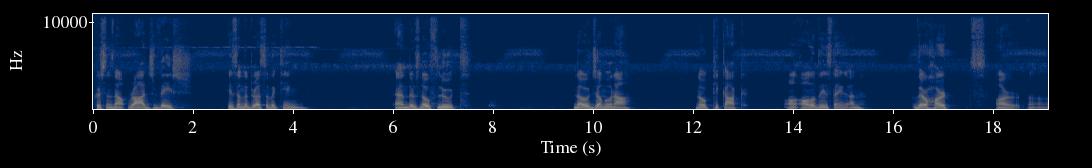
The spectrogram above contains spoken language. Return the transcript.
Krishna's now Rajvesh. He's in the dress of a king. And there's no flute, no Jamuna, no peacock, all, all of these things, and their hearts are uh,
